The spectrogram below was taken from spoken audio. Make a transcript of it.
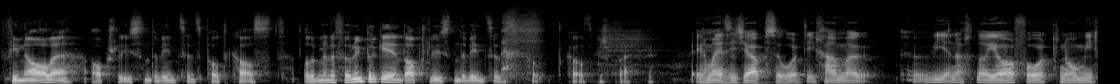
finalen, abschließenden Vinzenz-Podcast oder in einem vorübergehend abschließenden Vinzenz-Podcast besprechen. Ich meine, es ist ja absurd. Ich habe mir wie nach Neujahr vorgenommen, mich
